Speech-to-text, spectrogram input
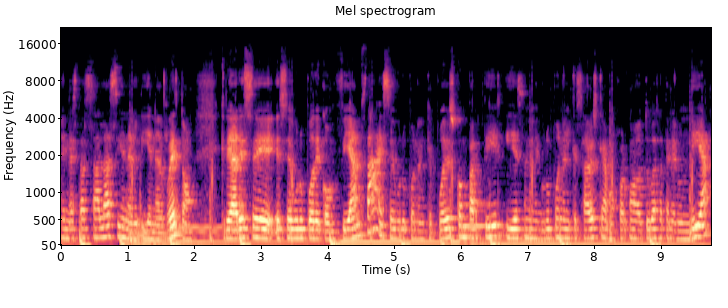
en estas salas y en el, y en el reto, crear ese, ese grupo de confianza, ese grupo en el que puedes compartir y es en el grupo en el que sabes que a lo mejor cuando tú vas a tener un día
